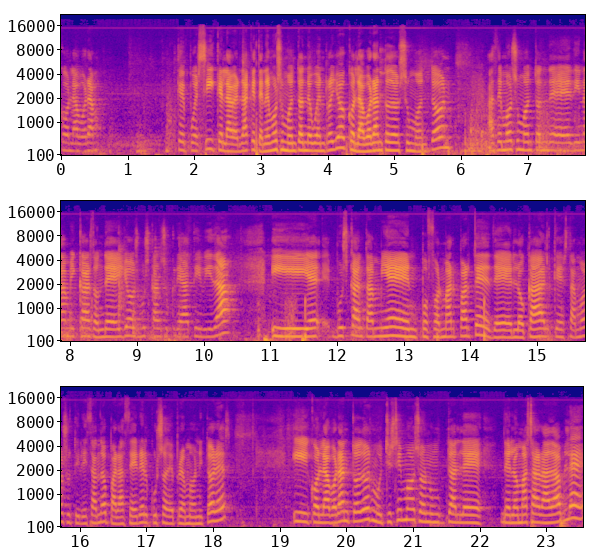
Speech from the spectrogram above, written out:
colaboramos. Que pues sí, que la verdad que tenemos un montón de buen rollo, colaboran todos un montón, hacemos un montón de dinámicas donde ellos buscan su creatividad y eh, buscan también pues, formar parte del local que estamos utilizando para hacer el curso de premonitores. Y colaboran todos muchísimo, son un tal de, de lo más agradable.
